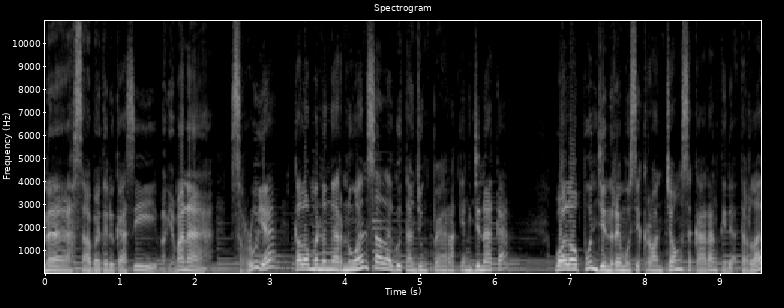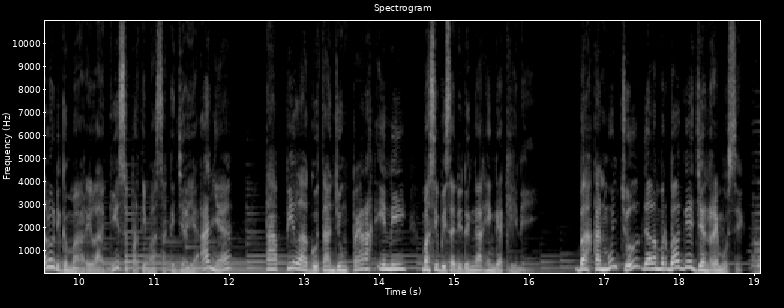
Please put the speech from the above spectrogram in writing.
Nah, sahabat edukasi, bagaimana? Seru ya kalau mendengar nuansa lagu Tanjung Perak yang jenaka? Walaupun genre musik keroncong sekarang tidak terlalu digemari lagi seperti masa kejayaannya, tapi lagu Tanjung Perak ini masih bisa didengar hingga kini. Bahkan muncul dalam berbagai genre musik.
